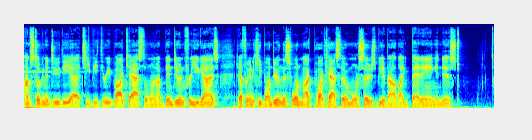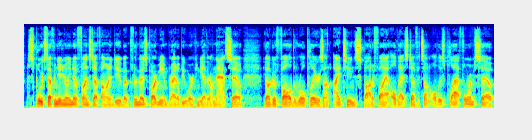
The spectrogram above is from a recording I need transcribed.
I'm still going to do the uh, TP3 podcast, the one I've been doing for you guys. Definitely going to keep on doing this one. My podcast, though, more so just be about like betting and just sports stuff and generally no fun stuff I want to do. But for the most part, me and Brett will be working together on that. So y'all go follow the role players on iTunes, Spotify, all that stuff. It's on all those platforms. So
